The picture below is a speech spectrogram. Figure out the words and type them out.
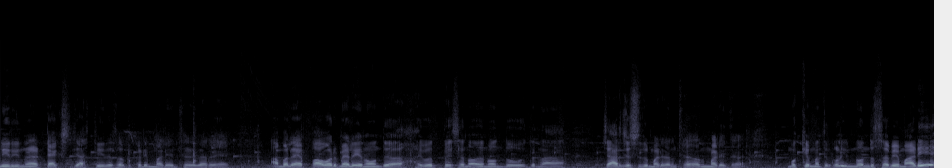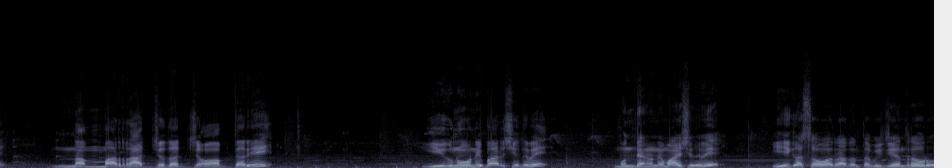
ನೀರಿನ ಟ್ಯಾಕ್ಸ್ ಜಾಸ್ತಿ ಇದೆ, ಸ್ವಲ್ಪ ಕಡಿಮೆ ಮಾಡಿ ಅಂತ ಹೇಳಿದ್ದಾರೆ. ಆಮೇಲೆ ಪವರ್ ಮೇಲೆ ಏನೋ ಒಂದು ಐವತ್ತು ಪೈಸೆನೋ ಏನೋ ಒಂದು ಇದನ್ನು ಚಾರ್ಜಸ್ ಇದು ಮಾಡಿದ್ದಾರೆ ಅಂತ ಹೇಳಿ ಅದು ಮಾಡಿದ್ದಾರೆ. ಮುಖ್ಯಮಂತ್ರಿಗಳು ಇನ್ನೊಂದು ಸಭೆ ಮಾಡಿ ನಮ್ಮ ರಾಜ್ಯದ ಜವಾಬ್ದಾರಿ ಈಗನೂ ನಿಭಾಯಿಸಿದ್ವಿ ಮುಂದೆನೂ ನಿಭಾಯಿಸಿದ್ವಿ ಈಗ ಸವಾರಾದಂಥ ವಿಜೇಂದ್ರ ಅವರು,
